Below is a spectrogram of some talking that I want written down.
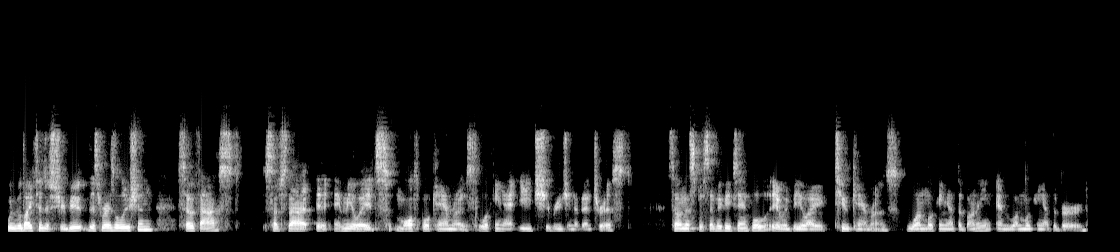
We would like to distribute this resolution so fast such that it emulates multiple cameras looking at each region of interest. So in this specific example, it would be like two cameras, one looking at the bunny and one looking at the bird.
